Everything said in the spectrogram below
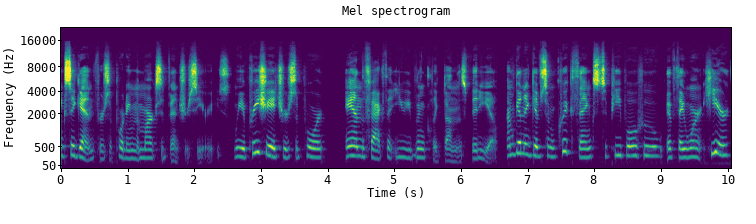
Thanks again for supporting the Mark's Adventure series. We appreciate your support and the fact that you even clicked on this video. I'm going to give some quick thanks to people who, if they weren't here,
